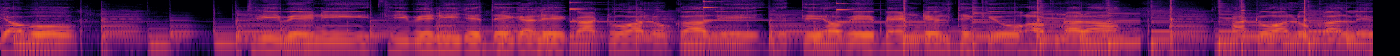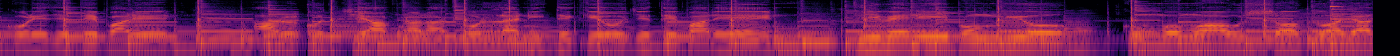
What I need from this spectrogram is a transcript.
যাব। ত্রিবেণী ত্রিবেণী যেতে গেলে কাটোয়া লোকালে যেতে হবে। ব্যান্ডেল থেকেও আপনারা কাটোয়া লোকালে করে যেতে পারেন। আর হচ্ছে আপনারা কল্যাণী থেকেও যেতে পারেন। ত্রিবেণী বঙ্গীয় কুম্ভ মহা উৎসব দু হাজার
